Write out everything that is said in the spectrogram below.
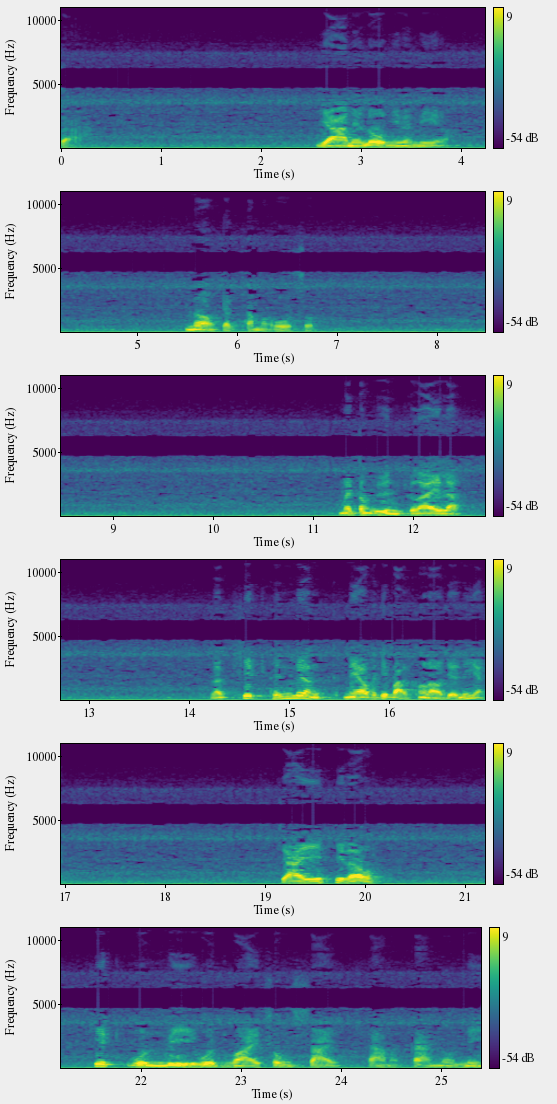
ษา ยาในโลกนี้ไม่มีหรอกนอกจากธรรมโอสถ ไม่ต้องอื่นไกลละแล้วคิดถึงเรื่องแนวปฏิบัติของเราเดี๋ยวนี้ใจที่เราคิดวุ่นวี่วุ่นวายสงสัยตามอาการโน่นนี่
